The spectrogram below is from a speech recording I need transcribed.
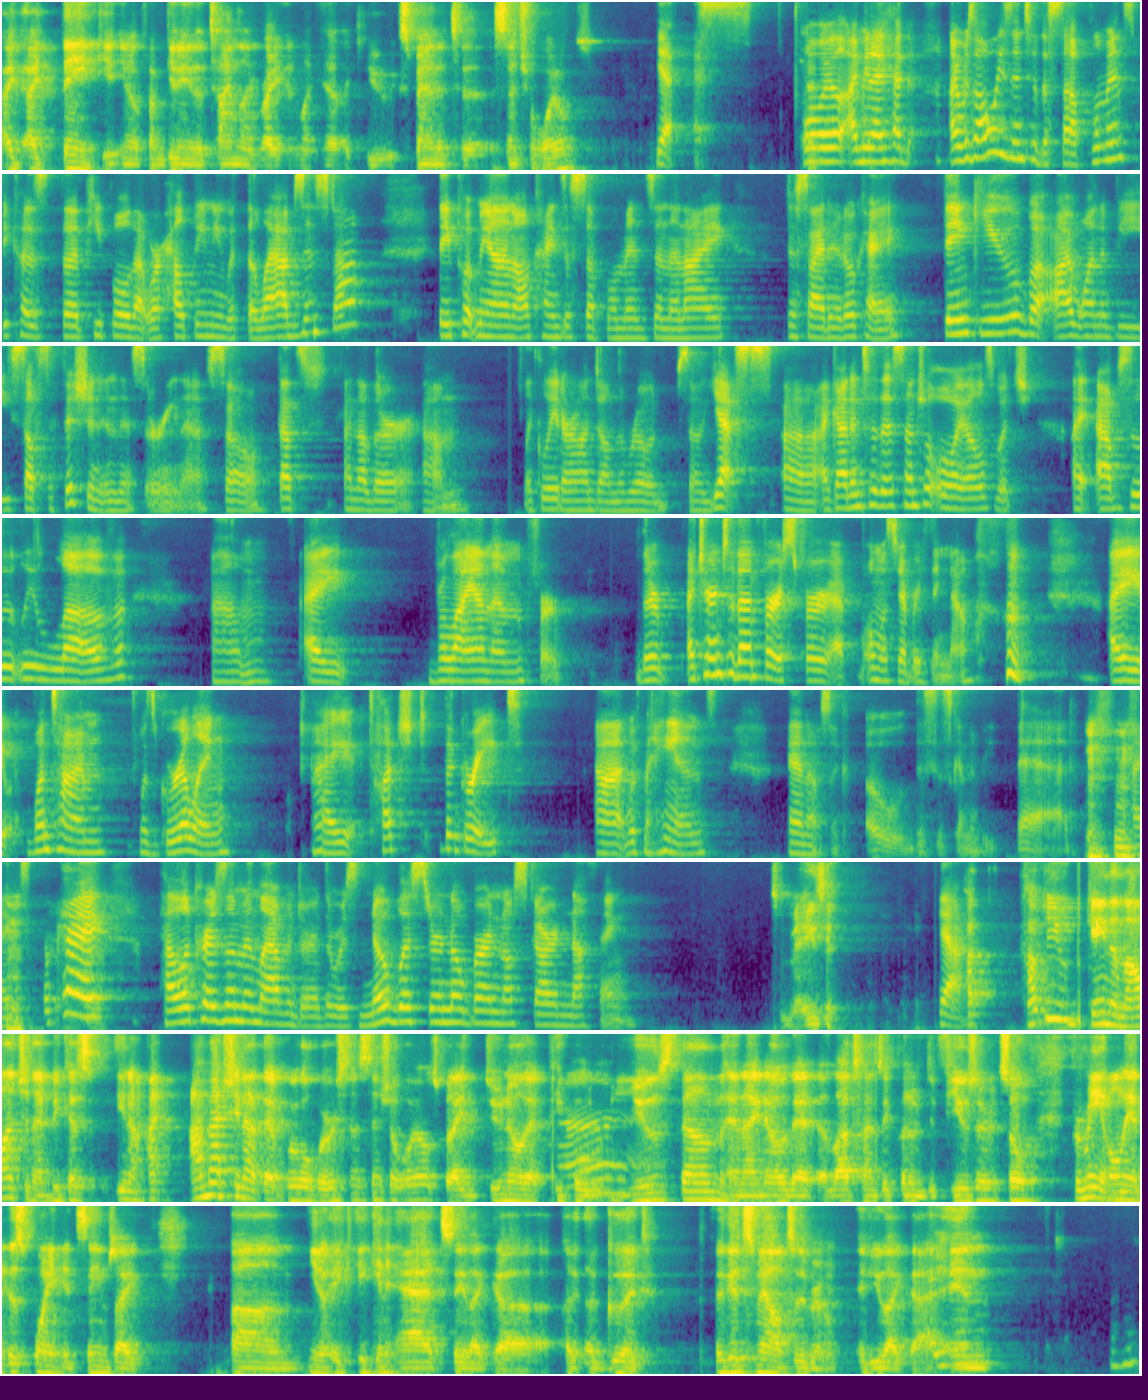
I, I, think you know if I'm getting the timeline right in my head, like you expanded to essential oils. Yes. Oil. I mean, I had I was always into the supplements because the people that were helping me with the labs and stuff, they put me on all kinds of supplements. And then I decided, okay, thank you, but I want to be self sufficient in this arena. So that's another, um, like later on down the road. So, yes, uh, I got into the essential oils, which I absolutely love. Um, I rely on them for their, I turn to them first for almost everything now. I one time was grilling. I touched the grate uh, with my hands and I was like, oh, this is going to be bad. I was okay. Helichrysum and lavender. There was no blister, no burn, no scar, nothing. It's amazing. Yeah. How, how do you gain the knowledge of that? Because, you know, I, I'm actually not that well versed in essential oils, but I do know that people ah. use them. And I know that a lot of times they put them in diffuser. So for me, only at this point, it seems like, um, you know, it, it can add, say, like a, a, a good a good smell to the room if you like that. And mm-hmm.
